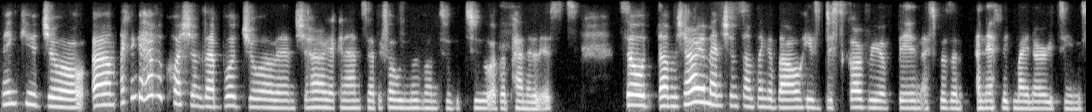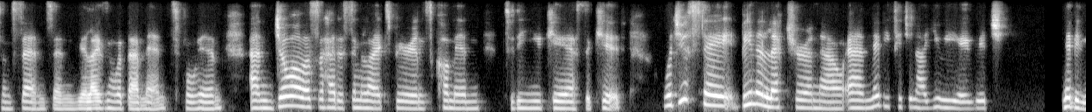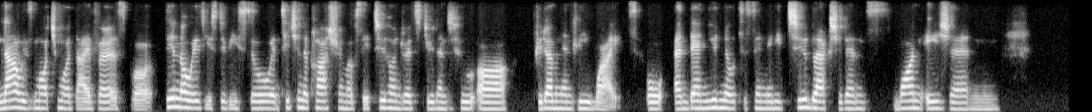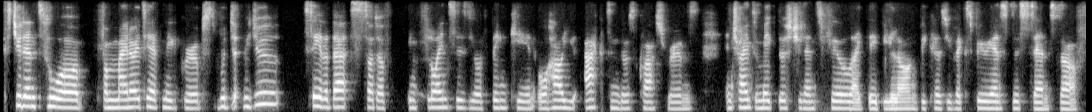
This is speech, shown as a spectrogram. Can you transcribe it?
Thank you, Joel. Um, I think I have a question that both Joel and Shaharia can answer before we move on to the two other panelists. So um, Shaharia mentioned something about his discovery of being, I suppose, an, an, ethnic minority in some sense and realizing what that meant for him. And Joel also had a similar experience coming to the UK as a kid. Would you say being a lecturer now and maybe teaching at UEA, which maybe now is much more diverse, but didn't always used to be so, and teaching a classroom of say 200 students who are predominantly white, or and then you noticing maybe two black students, one Asian, students who are from minority ethnic groups, would would you say that that sort of influences your thinking or how you act in those classrooms and trying to make those students feel like they belong because you've experienced this sense of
